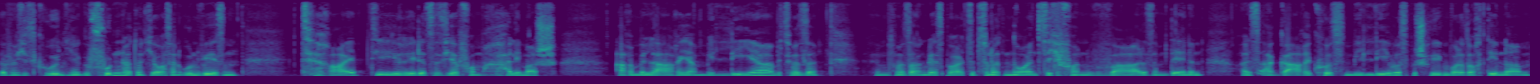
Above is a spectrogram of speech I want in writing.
öffentliches Grün hier gefunden hat und hier auch sein Unwesen treibt. Die Rede ist hier vom Hallimasch Armillaria melea, beziehungsweise äh, muss man sagen, der ist bereits 1790 von Wahl, also im Dänen, als Agaricus meleus beschrieben worden, also auch den Namen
